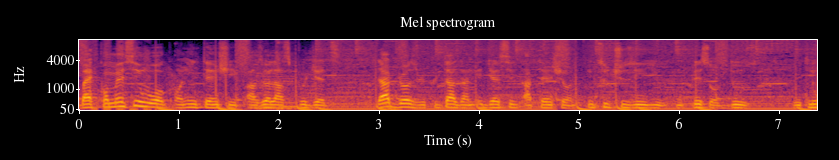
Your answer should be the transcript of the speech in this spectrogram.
By commencing work on internship as well as projects, that draws recruiters and agencies' attention into choosing you in place of those with no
